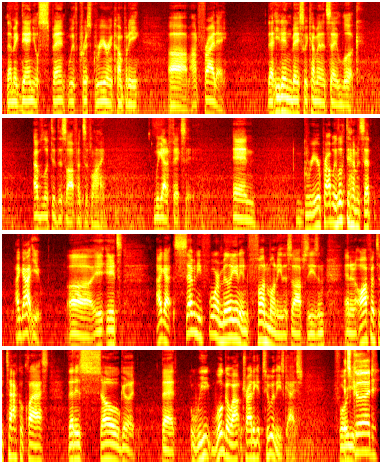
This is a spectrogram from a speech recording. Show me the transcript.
that McDaniel spent with Chris Grier and company um, on Friday that he didn't basically come in and say, look, I've looked at this offensive line. We got to fix it. And Grier probably looked at him and said, I got you. Uh, it, it's I got 74 million in fun money this offseason and an offensive tackle class that is so good that we will go out and try to get two of these guys for it's you. good.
